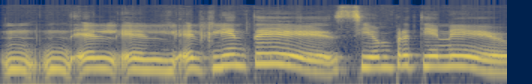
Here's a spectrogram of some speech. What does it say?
el, el cliente siempre tiene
